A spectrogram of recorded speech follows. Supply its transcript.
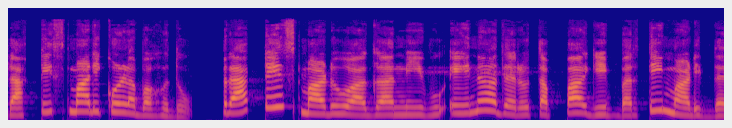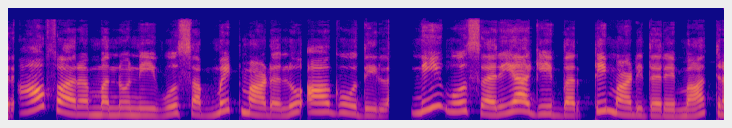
ಪ್ರಾಕ್ಟೀಸ್ ಮಾಡಿಕೊಳ್ಳಬಹುದು. ಪ್ರಾಕ್ಟೀಸ್ ಮಾಡುವಾಗ ನೀವು ಏನಾದರೂ ತಪ್ಪಾಗಿ ಭರ್ತಿ ಮಾಡಿದ್ದರೆ ಆ ಫಾರಂ ಅನ್ನು ನೀವು ಸಬ್ಮಿಟ್ ಮಾಡಲು ಆಗುವುದಿಲ್ಲ. ನೀವು ಸರಿಯಾಗಿ ಭರ್ತಿ ಮಾಡಿದರೆ ಮಾತ್ರ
